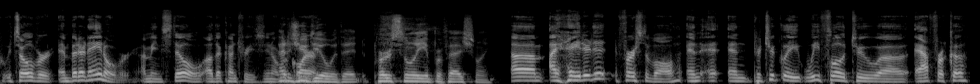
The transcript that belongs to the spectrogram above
whew, it's over. And But it ain't over. I mean, still other countries, you know, How did you deal with it personally and professionally? Um, I hated it first of all, and and particularly we flew to uh, Africa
